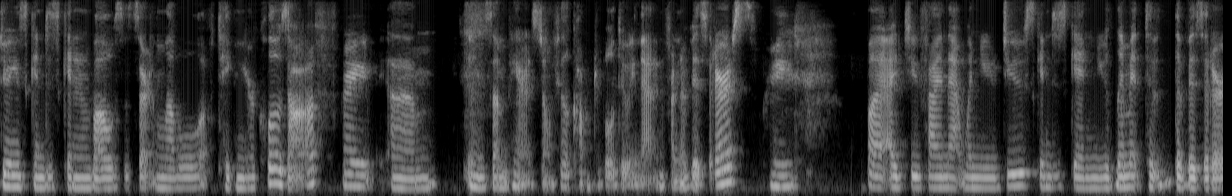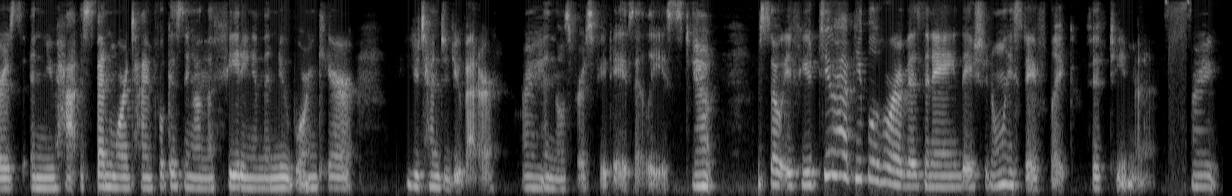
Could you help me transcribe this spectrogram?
doing skin to skin involves a certain level of taking your clothes off. right. Um, and some parents don't feel comfortable doing that in front of visitors. Right. But I do find that when you do skin to skin, you limit to the visitors and you have spend more time focusing on the feeding and the newborn care, you tend to do better Right. in those first few days at least. Yep. So if you do have people who are visiting, they should only stay for like 15 minutes. Right.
